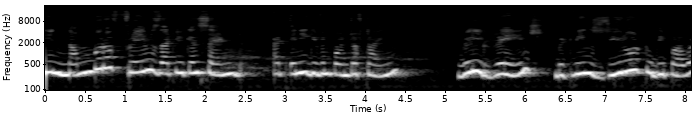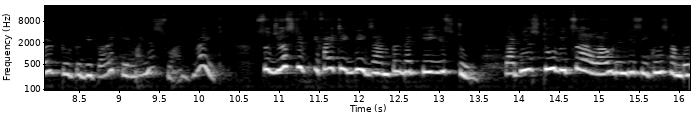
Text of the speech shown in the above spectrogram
the number of frames that you can send at any given point of time will range between 0 to the power 2 to the power k minus 1, right? So just if, if I take the example that k is 2, that means 2 bits are allowed in the sequence number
